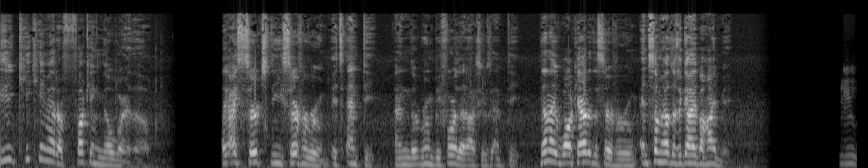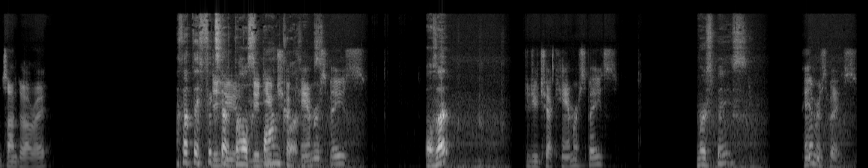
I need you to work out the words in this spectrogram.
He he came out of fucking nowhere though. Like I searched the server room, it's empty, and the room before that obviously was empty. Then I walk out of the server room, and somehow there's a guy behind me. Mm, sounds about right. I thought they fixed did that you, the whole did spawn Did you check hammer space? What was that? Did you check hammer space? Hammer space? Hammer space.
